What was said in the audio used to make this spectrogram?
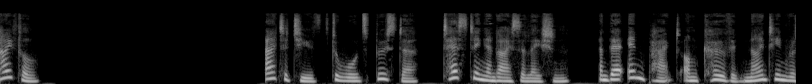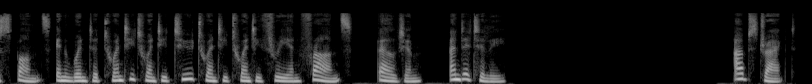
Title Attitudes towards booster, testing and isolation, and their impact on COVID 19 response in winter 2022 2023 in France, Belgium, and Italy. Abstract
